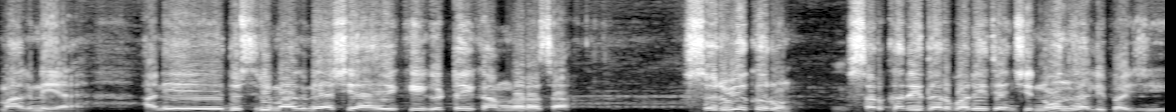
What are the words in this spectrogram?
मागणी आहे. आणि दुसरी मागणी अशी आहे की गटई कामगाराचा सर्वे करून सरकारी दरबारी त्यांची नोंद झाली पाहिजे.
